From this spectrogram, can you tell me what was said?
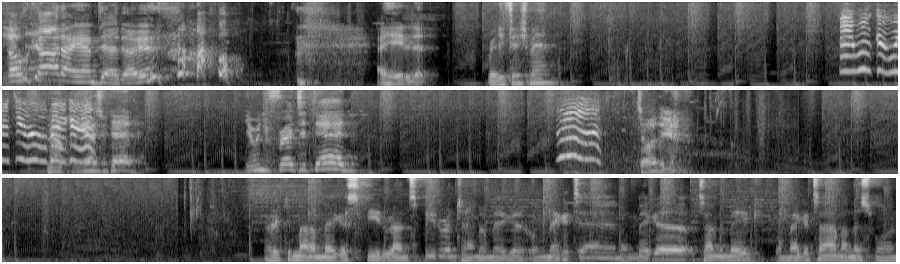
you're Oh dead. god, I am dead. I am. I hated it. Ready, fish man? I will go with you, oh my Nope, You guys are dead. You and your friends are dead. Told you. Alright, come on, Omega. Speed run, speed run time, Omega. Omega time. Omega. Time to make Omega time on this one.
